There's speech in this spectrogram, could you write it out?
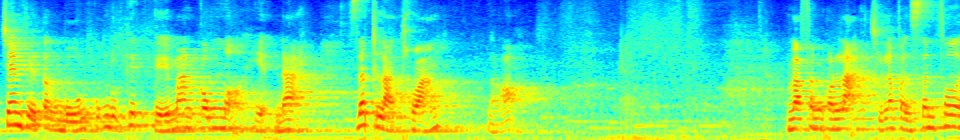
Trên phía tầng 4 cũng được thiết kế ban công mở hiện đại, rất là thoáng. Đó. Và phần còn lại chính là phần sân phơi.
